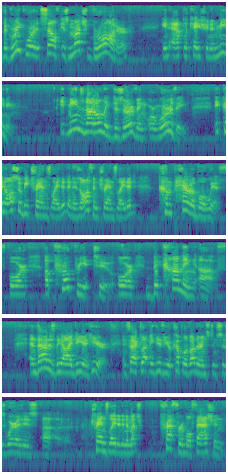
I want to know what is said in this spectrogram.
the Greek word itself is much broader in application and meaning. It means not only deserving or worthy, it can also be translated, and is often translated, comparable with, or appropriate to, or becoming of. And that is the idea here. In fact, let me give you a couple of other instances where it is uh, translated in a much preferable fashion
